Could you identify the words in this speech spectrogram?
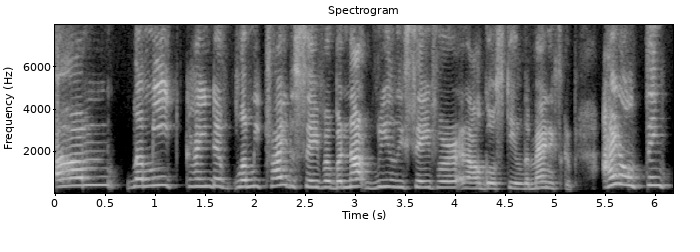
um let me kind of let me try to save her but not really save her and i'll go steal the manuscript. I don't think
